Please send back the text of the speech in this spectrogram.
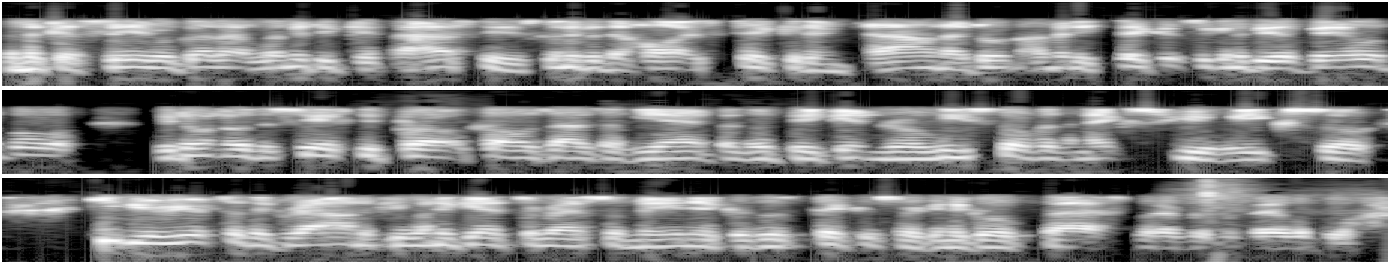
And like I say, we've got that limited capacity. It's going to be the hottest ticket in town. I don't know how many tickets are going to be available. We don't know the safety protocols as of yet, but they'll be getting released over the next few weeks. So keep your ear to the ground if you want to get to WrestleMania because those tickets are going to go fast, whatever's available.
